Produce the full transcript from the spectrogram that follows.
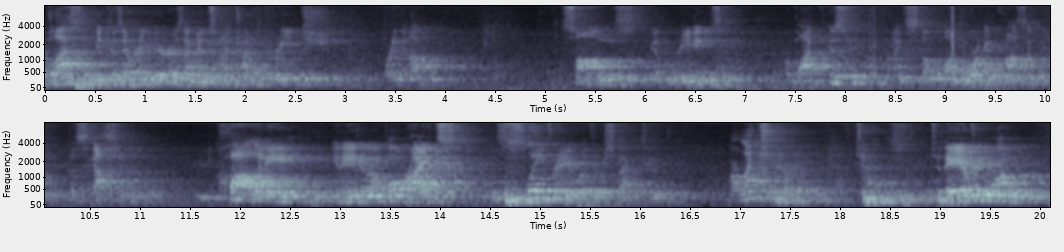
blessing because every year, as I mentioned, I try to preach, bring up songs and readings for Black History and I stumbled on Borg and Crossan discussing equality, inalienable rights, and slavery with respect to our lectionary text. Today, everyone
